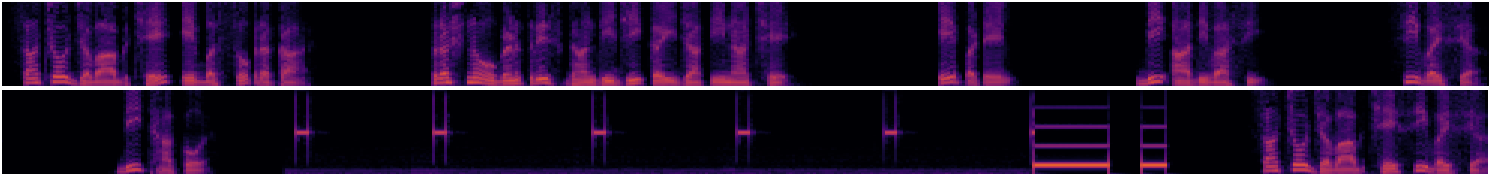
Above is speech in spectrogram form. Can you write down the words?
સાચો જવાબ છે એ બસો પ્રકાર. પ્રશ્ન ઓગણત્રીસ ગાંધીજી કઈ જાતિના છે? એ પટેલ. બી આદિવાસી. સી વૈશ્ય. ડી ઠાકોર. સાચો જવાબ છે સી વૈશ્ય.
